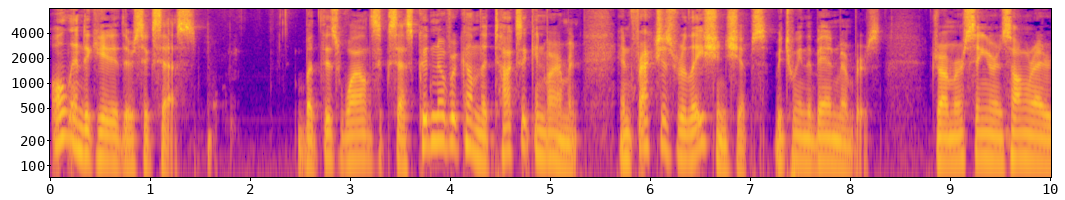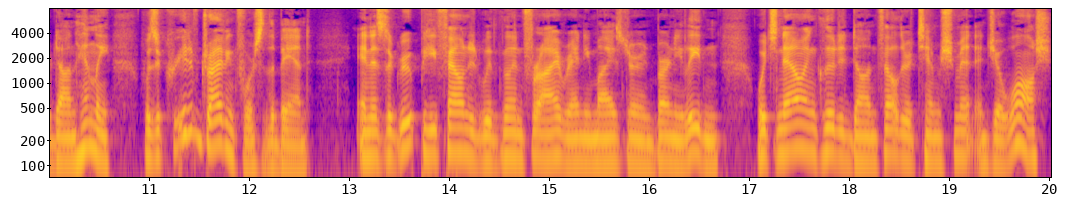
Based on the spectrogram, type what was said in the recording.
all indicated their success. But this wild success couldn't overcome the toxic environment and fractious relationships between the band members. Drummer, singer, and songwriter Don Henley was a creative driving force of the band, and as the group he founded with Glenn Frey, Randy Meisner, and Bernie Leadon, which now included Don Felder, Tim Schmit, and Joe Walsh,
